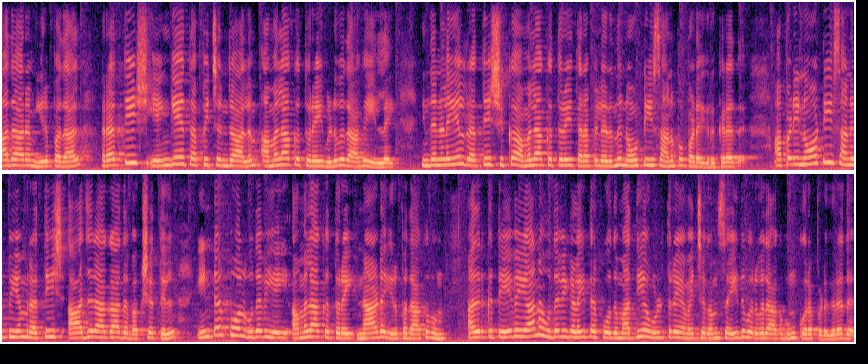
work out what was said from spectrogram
ஆதாரம் இருப்பதால் ரத்தீஷ் எங்கே தப்பிச் சென்றாலும் அமலாக்கத்துறை விடுவதாக இல்லை. இந்த நிலையில் ரத்தீஷுக்கு அமலாக்கத்துறை தரப்பிலிருந்து நோட்டீஸ் அனுப்பப்பட இருக்கிறது. அப்படி நோட்டீஸ் அனுப்பியும் ரத்தீஷ் ஆஜராகாத பட்சத்தில் இன்டர்போல் உதவியை அமலாக்கத்துறை நாட இருப்பதாகவும் அதற்கு தேவையான உதவிகளை தற்போது மத்திய உள்துறை அமைச்சகம் செய்து வருவதாகவும் கூறப்படுகிறது.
